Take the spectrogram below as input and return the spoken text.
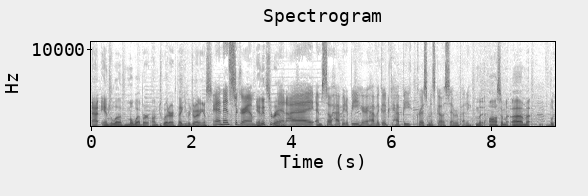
at Angela Moweber on Twitter. Thank you for joining us. And Instagram. And Instagram. And I am so happy to be here. Have a good, happy Christmas, ghost, everybody. Awesome. Um, look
